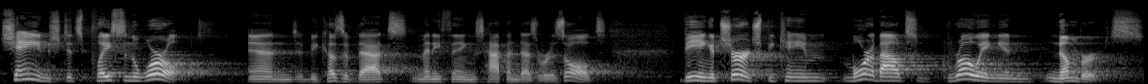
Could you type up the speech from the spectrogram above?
changed its place in the world. And because of that, many things happened as a result. Being a church became more about growing in numbers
